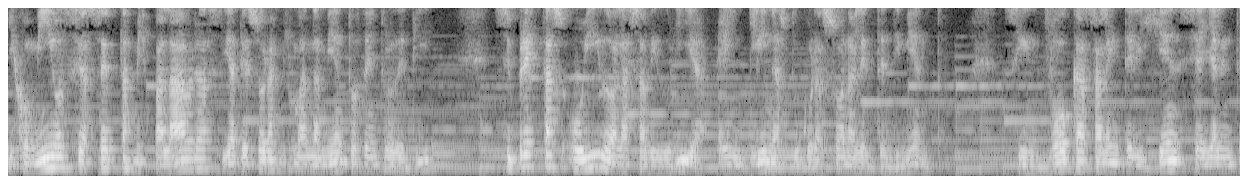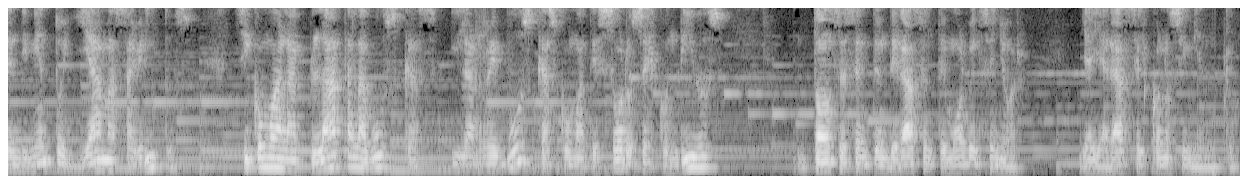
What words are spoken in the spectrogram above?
Hijo mío, si aceptas mis palabras y atesoras mis mandamientos dentro de ti, si prestas oído a la sabiduría e inclinas tu corazón al entendimiento, si invocas a la inteligencia y al entendimiento llamas a gritos, si como a la plata la buscas y la rebuscas como a tesoros escondidos, entonces entenderás el temor del Señor y hallarás el conocimiento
